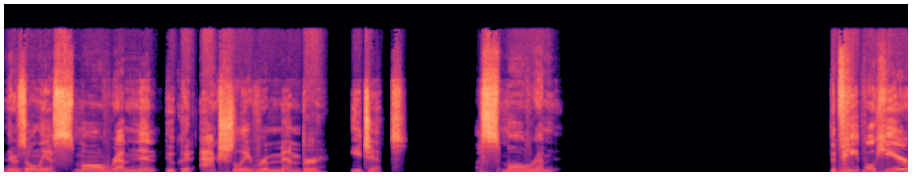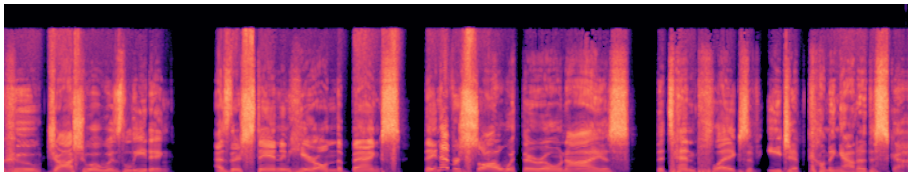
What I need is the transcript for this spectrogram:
And there was only a small remnant who could actually remember Egypt. A small remnant. The people here who Joshua was leading, as they're standing here on the banks, they never saw with their own eyes the 10 plagues of Egypt coming out of the sky.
